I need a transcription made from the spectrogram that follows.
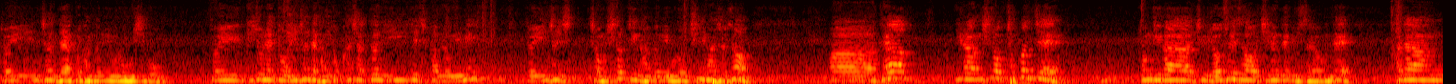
저희 인천대학교 감독님으로 오시고 저희 기존에 또 인천대 감독하셨던 이재식 감독님이 저희 인천시청 실업진 감독님으로 취임하셔서 아, 대학이랑 실업 첫 번째 경기가 지금 여수에서 진행되고 있어요. 근데 가장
